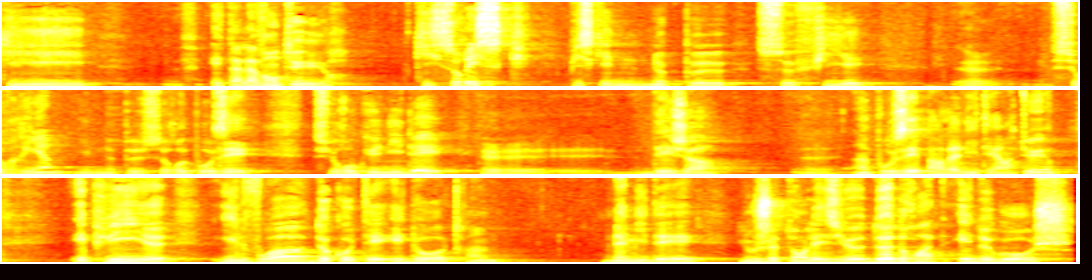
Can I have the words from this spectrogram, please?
qui est à l'aventure, qui se risque, puisqu'il ne peut se fier euh, sur rien, il ne peut se reposer sur aucune idée euh, déjà euh, imposée par la littérature. Et puis, il voit de côté et d'autre, hein, même idée, nous jetons les yeux de droite et de gauche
